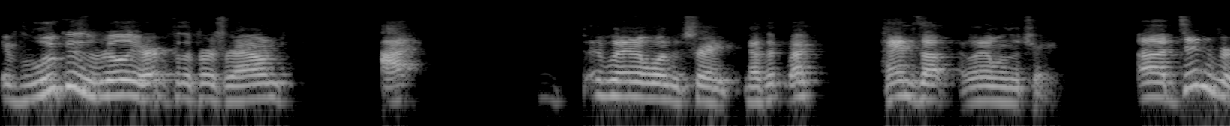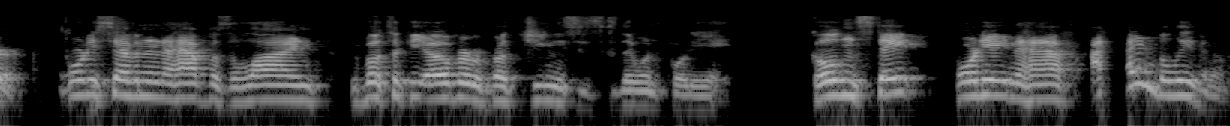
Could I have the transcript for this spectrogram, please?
If Luka is really hurt for the first round, I Atlanta won the trade. Nothing. Right? Hands up. Atlanta won the trade. Uh, Denver 47 and a half was the line. We both took the over. We're both geniuses because they won 48. Golden State 48 and a half. I, I didn't believe in them.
